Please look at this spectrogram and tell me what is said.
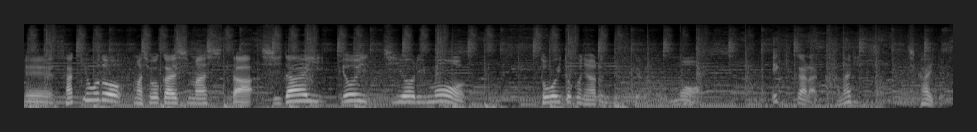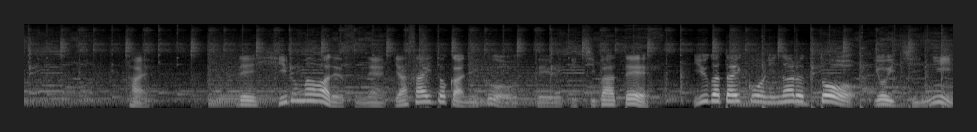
えー、先ほど、まあ、紹介しました次第夜市よりも遠いところにあるんですけれども駅からかなり近いです。はい。で昼間はですね野菜とか肉を売っている市場で夕方以降になると夜市に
